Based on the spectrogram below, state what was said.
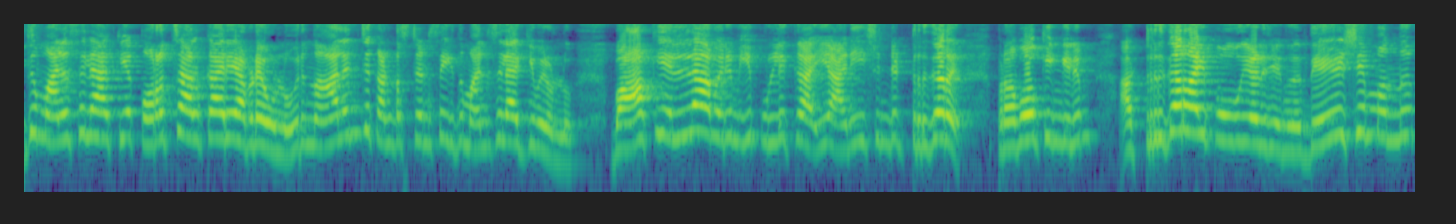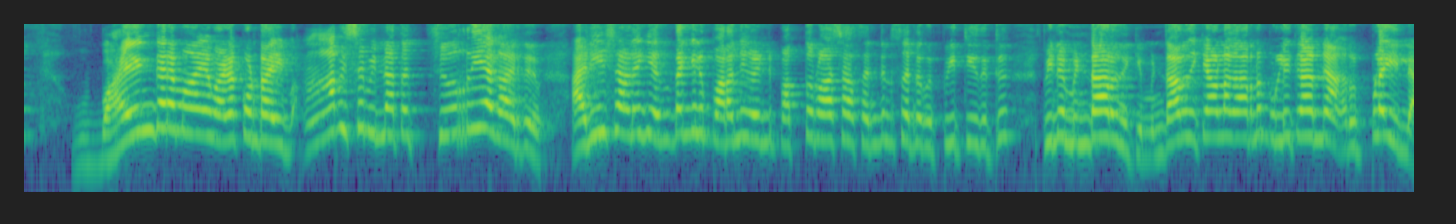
ഇത് മനസ്സിലാക്കിയ കുറച്ച് ആൾക്കാരെ അവിടെ ഉള്ളൂ. ഒരു നാലഞ്ച് കണ്ടസ്റ്റൻസേ ഇത് മനസ്സിലാക്കിയവരുള്ളൂ. ബാക്കി എല്ലാവരും ഈ പുള്ളിക്കാർ ഈ അനീഷിന്റെ ട്രിഗർ പ്രവോക്കിങ്ങിലും ട്രിഗറായി പോവുകയാണ് ചെയ്യുന്നത്. ദേഷ്യം വന്ന് ഭയങ്കരമായ വഴക്കുണ്ടായി. ആവശ്യമില്ലാത്ത ചെറിയ കാര്യത്തിനും അനീഷ് ആണെങ്കിൽ എന്തെങ്കിലും പറഞ്ഞു കഴിഞ്ഞ് പത്ത് പ്രാവശ്യം ആ സെന്റൻസ് തന്നെ റിപ്പീറ്റ് ചെയ്തിട്ട് പിന്നെ മിണ്ടാറ് നിൽക്കും മിണ്ടാറ് നിൽക്കാനുള്ള കാരണം പുള്ളിക്കാരന് റിപ്ലൈ ഇല്ല.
